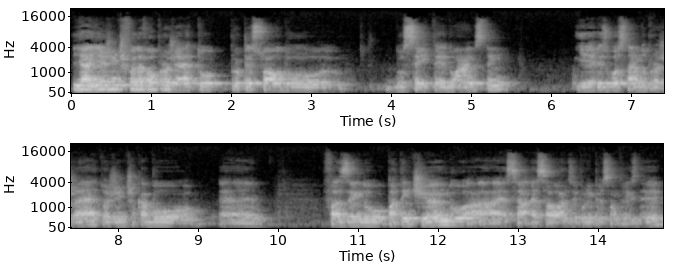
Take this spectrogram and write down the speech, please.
E aí a gente foi levar o projeto para o pessoal do, do CIT do Einstein e eles gostaram do projeto, a gente acabou é, fazendo, patenteando a, essa, essa órtese por impressão 3D.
